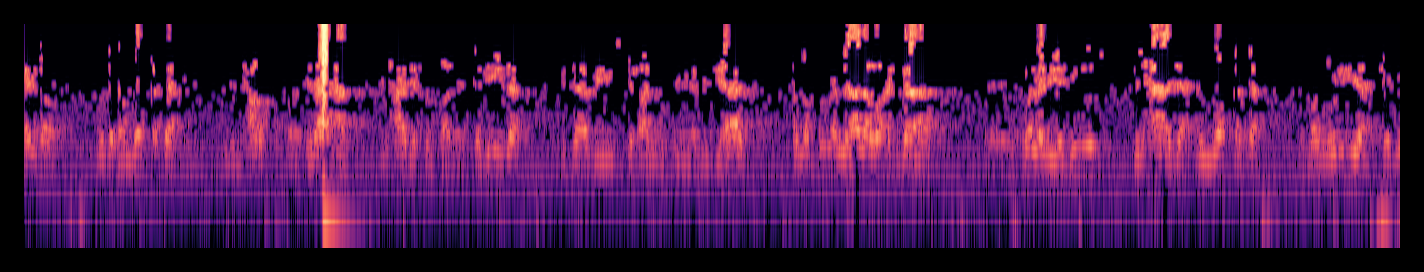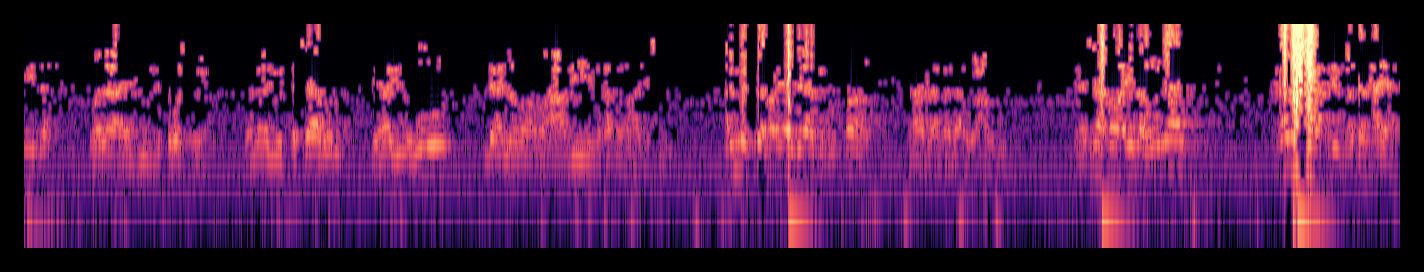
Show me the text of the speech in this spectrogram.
خيبر مدة مؤقته للحرب والسلاحه من حاجة شديده بسبب استقال المسلمين بالجهاد فالمقصود إن هذا واشباهه هو الذي يجوز للحاجة المؤقته الضروريه شديدة ولا يجوز التوسع ولا يجوز التساهل في هذه الأمور لأن الله عظيم وخطرها جسيم أما السفر إلى بلاد الكفار هذا بلاء عظيم. إذا سافر إلى هناك خلع رقه الحياة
